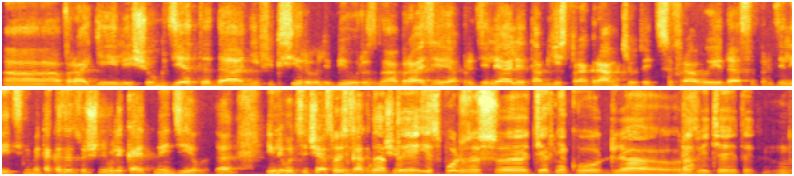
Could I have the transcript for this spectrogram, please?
враге или еще где-то, да, они фиксировали биоразнообразие разнообразие, определяли, там есть программки вот эти цифровые, да, с определителем. Это, оказывается, очень увлекательное дело, да. Или вот сейчас То есть, закончили... когда ты используешь э, технику для да. развития этой ну,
